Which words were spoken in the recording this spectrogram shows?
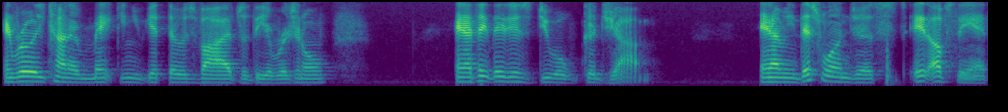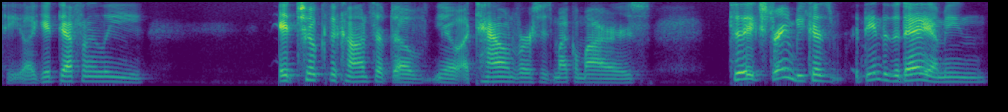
and really kind of making you get those vibes of the original. And I think they just do a good job. And I mean, this one just it ups the ante. Like it definitely it took the concept of you know a town versus Michael Myers to the extreme because at the end of the day, I mean,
